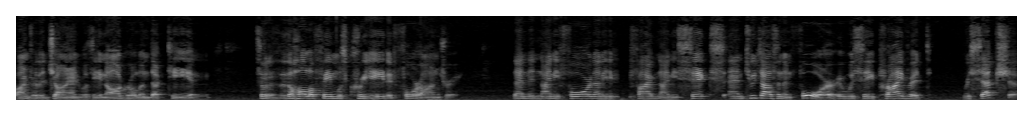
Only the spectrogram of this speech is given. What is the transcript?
andre the giant was the inaugural inductee and so the, the hall of fame was created for andre then in 94, 95, 96, and 2004, it was a private reception,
